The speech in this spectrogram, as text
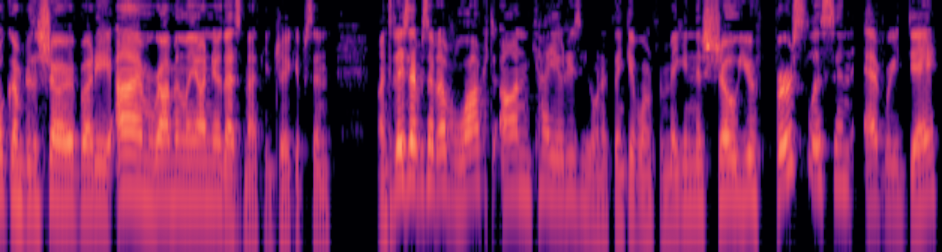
Welcome to the show, everybody. I'm Robyn Leaño. That's Matthew Jacobson. On today's episode of Locked On Coyotes, we want to thank everyone for making this show your first listen every day.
